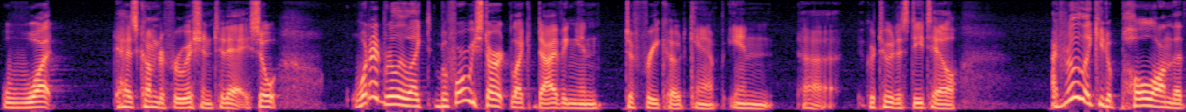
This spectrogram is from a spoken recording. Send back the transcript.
what has come to fruition today. So what I'd really like to, before we start like diving into Free Code Camp in uh, gratuitous detail, I'd really like you to pull on the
